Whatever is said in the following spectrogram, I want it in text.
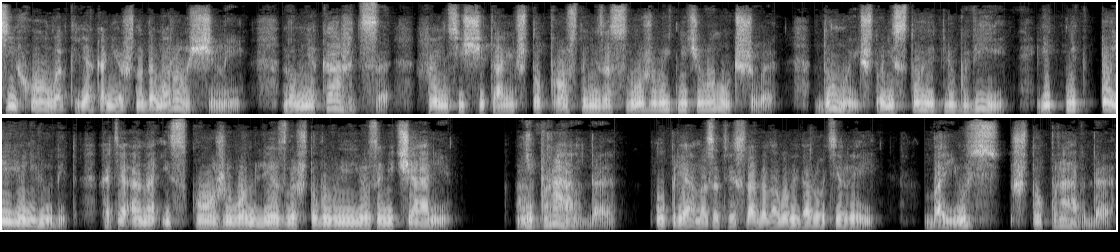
Психолог я, конечно, доморощенный, но мне кажется, Фэнси считает, что просто не заслуживает ничего лучшего. Думает, что не стоит любви, ведь никто ее не любит, хотя она из кожи вон лезла, чтобы вы ее замечали. Неправда, упрямо затрясла головой Дороти Рэй. Боюсь, что правда.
